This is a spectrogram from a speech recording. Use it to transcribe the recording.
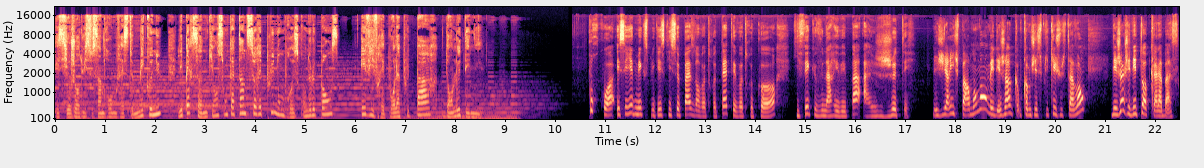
Et si aujourd'hui ce syndrome reste méconnu, les personnes qui en sont atteintes seraient plus nombreuses qu'on ne le pense et vivraient pour la plupart dans le déni. Pourquoi Essayez de m'expliquer ce qui se passe dans votre tête et votre corps qui fait que vous n'arrivez pas à jeter? Mais j'y arrive par moment, mais déjà, comme, j'expliquais juste avant, déjà j'ai des tocs à la base.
